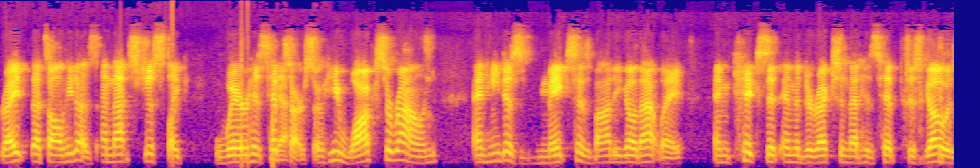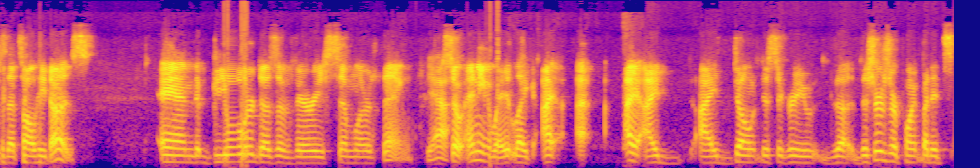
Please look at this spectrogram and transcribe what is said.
right? That's all he does. And that's just like where his hips Yeah. are. So he walks around and he just makes his body go that way and kicks it in the direction that his hip just goes. that's all he does. And Buehler does a very similar thing. Yeah. So anyway, like I, I, I, I, don't disagree with the the Scherzer point, but it's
